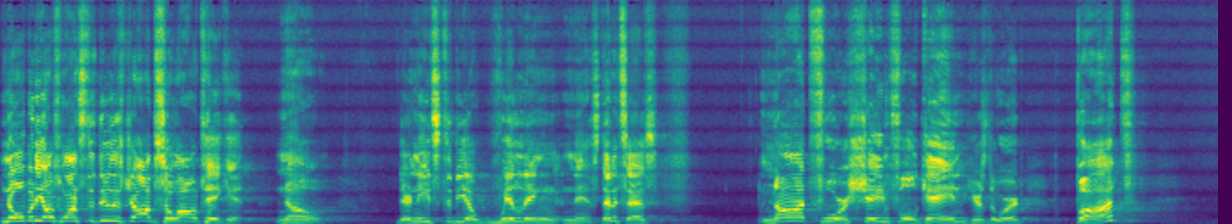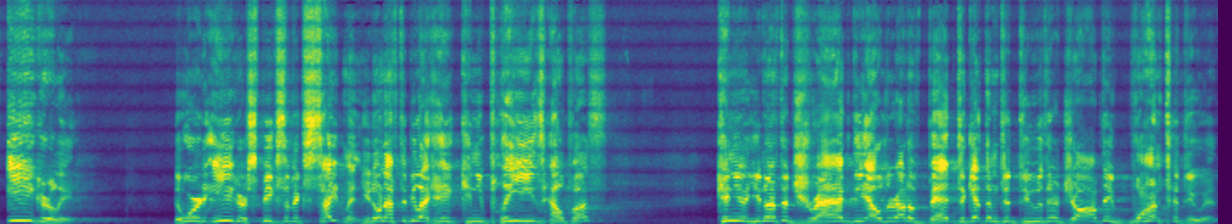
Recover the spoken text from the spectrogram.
nobody else wants to do this job, so I'll take it. No. There needs to be a willingness. Then it says, not for shameful gain, here's the word, but eagerly. The word eager speaks of excitement. You don't have to be like, hey, can you please help us? Can you, you don't have to drag the elder out of bed to get them to do their job. They want to do it.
